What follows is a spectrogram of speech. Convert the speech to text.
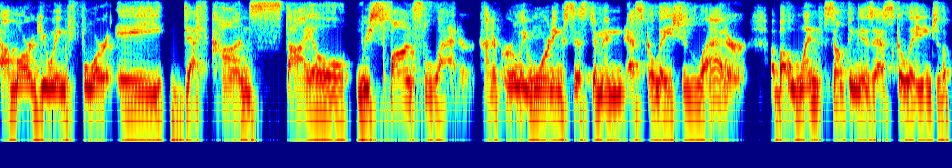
I'm arguing for a DEFCON style response ladder, kind of early warning system and escalation ladder about when something is escalating to the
